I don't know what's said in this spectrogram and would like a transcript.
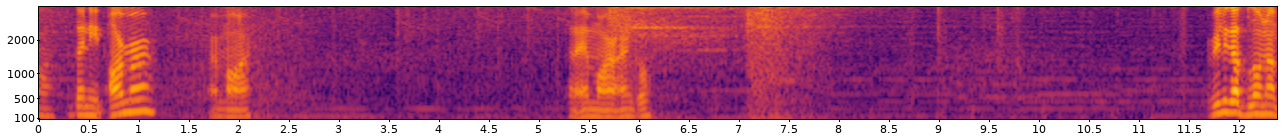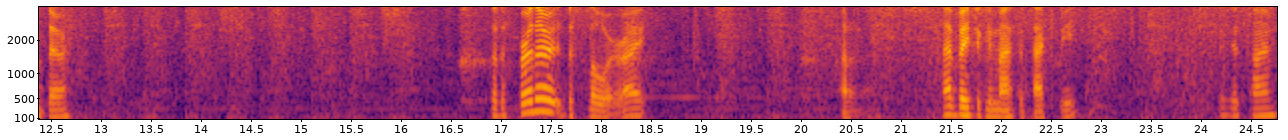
Oh, do I need armor or MR? An MR angle. I really got blown up there. So the further, the slower, right? I don't know. I have basically max attack speed. A good time.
